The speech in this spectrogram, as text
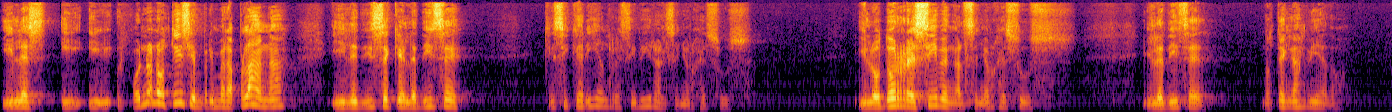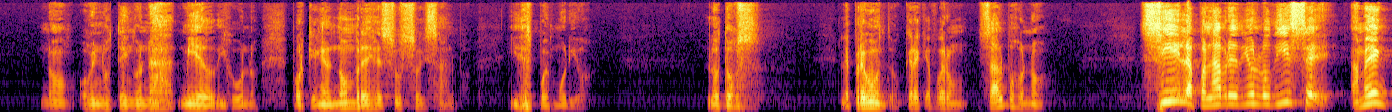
y, les, y, fue una noticia en primera plana y le dice que le dice que si querían recibir al Señor Jesús. Y los dos reciben al Señor Jesús. Y le dice, no tengas miedo. No, hoy no tengo nada, miedo, dijo uno, porque en el nombre de Jesús soy salvo. Y después murió. Los dos. Le pregunto, ¿cree que fueron salvos o no? Sí, la palabra de Dios lo dice. Amén.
